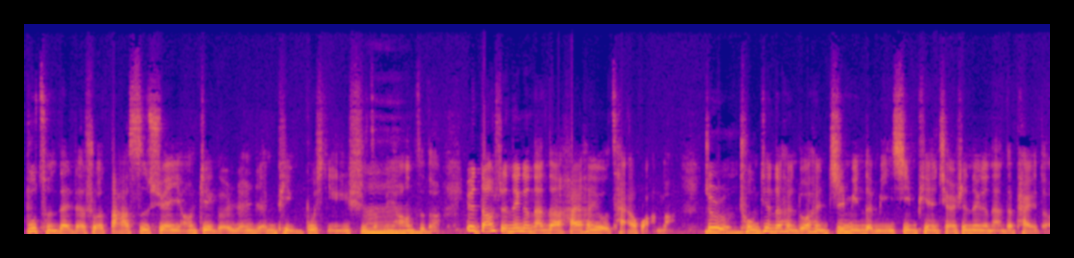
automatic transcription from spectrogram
不存在着说大肆宣扬这个人人品不行是怎么样子的。因为当时那个男的还很有才华嘛，就是重庆的很多很知名的明信片全是那个男的拍的，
